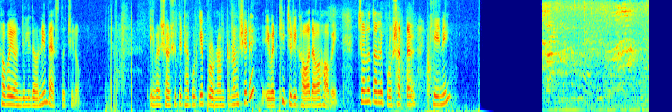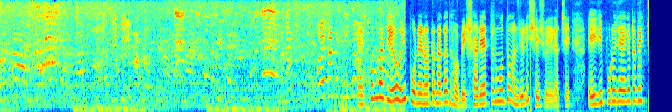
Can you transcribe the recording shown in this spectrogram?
সবাই অঞ্জলি দেওয়া নিয়ে ব্যস্ত ছিল। এবার সরস্বতী ঠাকুরকে প্রণাম টনাম সেরে এবার খিচুড়ি খাওয়া দাওয়া হবে। চলো তাহলে প্রসাদটা খেয়ে নেই। এখন বাজে ওই পৌনে নটা নাগাদ হবে, সাড়ে আটটার মধ্যে অঞ্জলি শেষ হয়ে গেছে। এই যে পুরো জায়গাটা দেখছ,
